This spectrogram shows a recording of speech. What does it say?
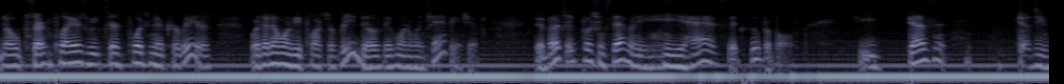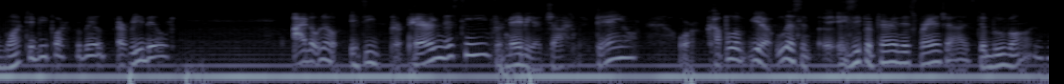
you know, certain players reach certain points in their careers where they don't want to be parts of rebuilds, they want to win championships. Bill Belichick pushing 70, he has six Super Bowls. He doesn't does he want to be part of a rebuild, a rebuild? I don't know. Is he preparing this team for maybe a Josh McDaniels or a couple of, you know, listen, is he preparing this franchise to move on?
